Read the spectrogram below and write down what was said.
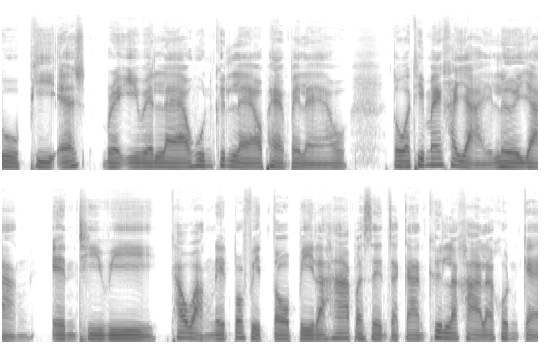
WPH เบรกอีเวนต์แล้วหุ้นขึ้นแล้วแพงไปแล้ว ตัวที่ไม่ขยายเลยอย่าง NTV ถ้าหวัง Net Profit โตปีละ 5%จากการขึ้นราคาและคนแก่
